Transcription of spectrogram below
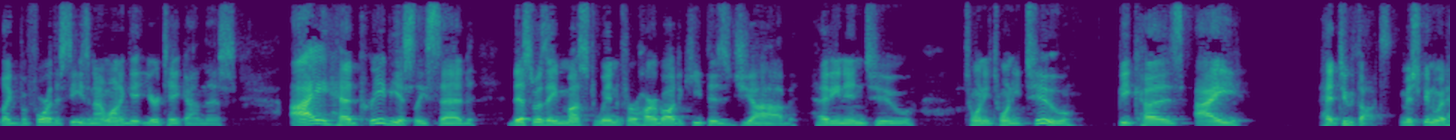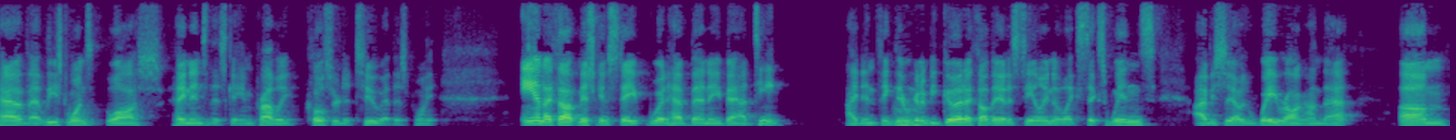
like before the season, I want to get your take on this. I had previously said this was a must win for Harbaugh to keep his job heading into 2022 because I had two thoughts. Michigan would have at least one loss heading into this game, probably closer to two at this point. And I thought Michigan State would have been a bad team. I didn't think they mm-hmm. were going to be good. I thought they had a ceiling of like six wins. Obviously, I was way wrong on that. Um,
